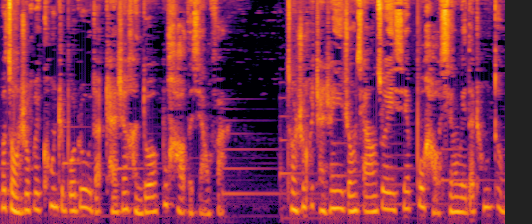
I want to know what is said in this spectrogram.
我总是会控制不住的产生很多不好的想法。总是会产生一种想要做一些不好行为的冲动，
